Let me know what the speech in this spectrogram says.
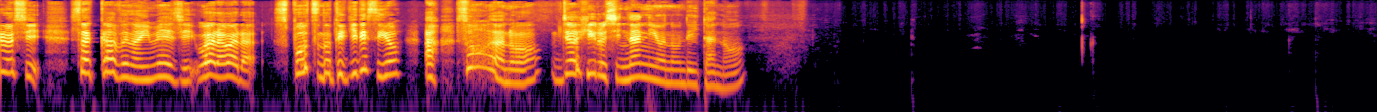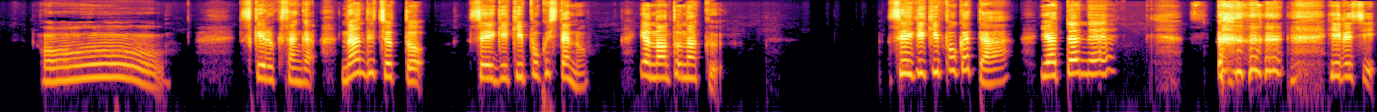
ろし、サッカー部のイメージ、わらわら、スポーツの敵ですよ。あ、そうなの？じゃあひろし何を飲んでいたの？おー。スケロクさんが、なんでちょっと、声劇っぽくしたの？いや、なんとなく。声劇っぽかった？やったね。ヒルシ、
